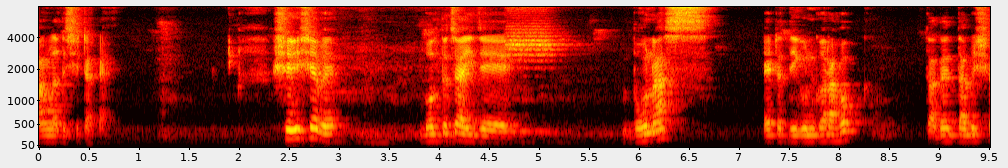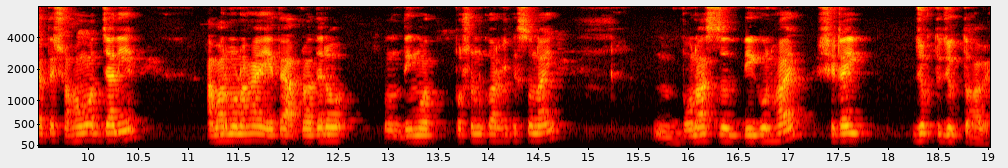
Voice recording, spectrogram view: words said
বাংলাদেশি টাকায়। সেই হিসেবে বলতে চাই যে বোনাস এটা দ্বিগুণ করা হোক, তাদের দাবির সাথে সহমত জানিয়ে। আমার মনে হয় এতে আপনাদেরও দ্বিমত পোষণ করার কিছু নাই। বোনাস যদি দ্বিগুণ হয়, সেটাই যুক্তিযুক্ত হবে।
